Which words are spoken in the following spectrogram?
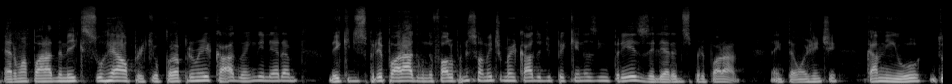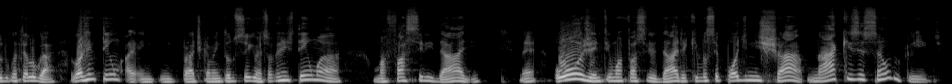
era uma parada meio que surreal, porque o próprio mercado ainda ele era meio que despreparado. Quando eu falo principalmente o mercado de pequenas empresas, ele era despreparado. né? Então a gente caminhou em tudo quanto é lugar. Agora a gente tem um, em, praticamente todos os segmentos, só que a gente tem uma, uma facilidade, né? Hoje a gente tem uma facilidade que você pode nichar na aquisição do cliente.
